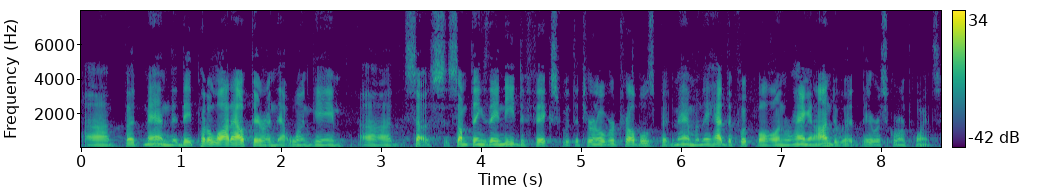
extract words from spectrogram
uh, but man, they put a lot out there in that one game. Uh, so, some things they need to fix with the turnover troubles, but man, when they had the football and were hanging on to it, they were scoring points.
